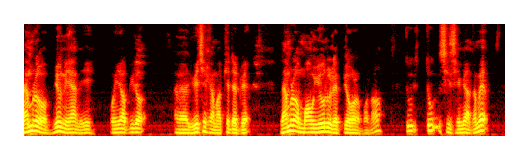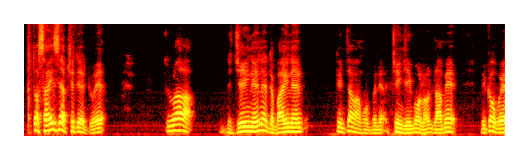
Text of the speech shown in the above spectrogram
လမ်းမတော်မြို့နယ်ကနေ ဝင်ရောက်ပြီးတော့အဲရွေးချယ်ခံမှာဖြစ်တဲ့အတွက်လမ်းမတော်မောင်ရိုးလို့လည်းပြောတာပေါ့နော်သူသူအစီအစဉ်များဒါပေမဲ့တော့ size ဆရာဖြစ်တဲ့အတွက်သူကဒီဂျိန်နဲ့တပိုင်းနဲ့တင်ပြမှာမဟုတ်ဘဲနဲ့အချိန်ချင်းပေါ့နော်လာမဲ့ဒီကောက်ပဲ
